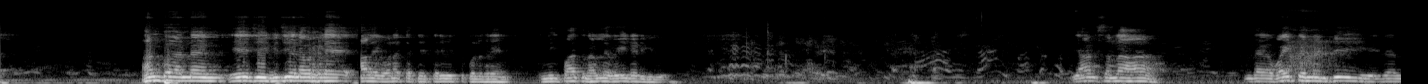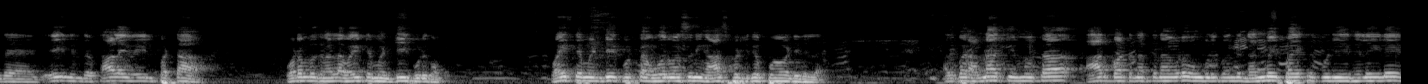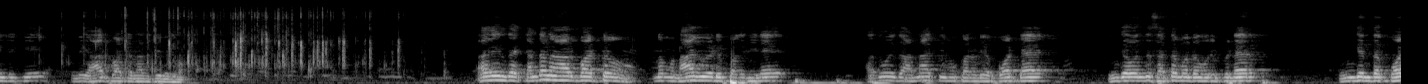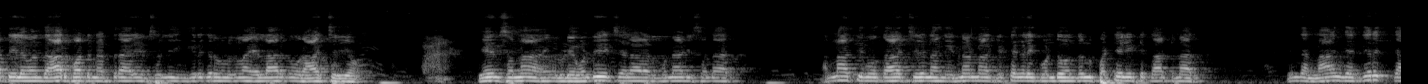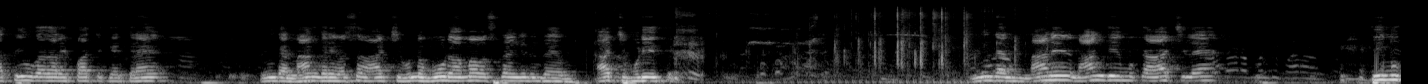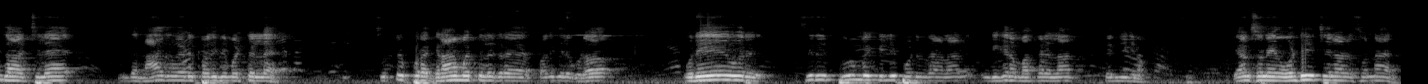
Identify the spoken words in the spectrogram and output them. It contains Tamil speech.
அன்பு அண்ணன் ஏஜி விஜயன் அவர்களே காலை வணக்கத்தை தெரிவித்துக் கொள்கிறேன். இன்னைக்கு பார்த்து நல்ல வெயில் அடிக்குது. ஏன்னு சொன்னா இந்த வைட்டமின் டி இது அந்த வெயில் இந்த காலை வெயில் பட்டால் உடம்புக்கு நல்ல வைட்டமின் டி கொடுக்கும். வைட்டமின் டி கொடுத்தா ஒரு வருஷம் நீங்கள் ஹாஸ்பிட்டலுக்கே போக வேண்டியதில்லை. அது பேர் அதிமுக ஆர்ப்பாட்டம் நடத்தினா கூட உங்களுக்கு வந்து நன்மை பயக்கக்கூடிய நிலையிலே இன்றைக்கு இன்றைக்கு ஆர்ப்பாட்டம் நடத்திருக்கிறோம் ஆக இந்த கண்டன ஆர்ப்பாட்டம் நம்ம நாகவேடு பகுதியில் அதுவும் இது அதிமுகனுடைய கோட்டை. இங்கே வந்து சட்டமன்ற உறுப்பினர் இங்கே இந்த கோட்டையில் வந்து ஆர்ப்பாட்டம் நடத்துகிறாருன்னு சொல்லி இங்கே இருக்கிறவங்களுக்கெல்லாம் எல்லாருக்கும் ஒரு ஆச்சரியம். ஏன்னு சொன்னால் எங்களுடைய ஒன்றிய செயலாளர் முன்னாடி சொன்னார் அதிமுக ஆட்சியில் நாங்கள் என்னென்ன திட்டங்களை கொண்டு வந்தோம்னு பட்டியலிட்டு காட்டினார். இந்த நாங்கள் இருக்க திமுககாரை பார்த்து கேட்குறேன். இந்த நான்கரை வருஷம் ஆட்சி இன்னும் மூணு அமாவாசை தான் இங்கே இந்த ஆட்சி முடியுது. இந்த நானே நான்கு முக ஆட்சியில் திமுக ஆட்சியில் இந்த நாகவேடு பகுதி மட்டும் இல்லை சுற்றுப்புற கிராமத்தில் இருக்கிற பகுதியில் கூட ஒரே ஒரு சிறு துரும்பை கிள்ளி போட்டுருக்காங்களான்னு இங்கே இருக்கிற மக்கள் எல்லாம் தெரிஞ்சுக்கணும். ஏன்னு சொன்ன எங்கள் ஒன்றிய செயலாளர் சொன்னார்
